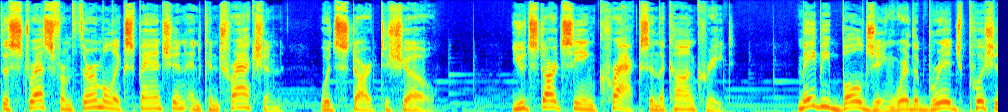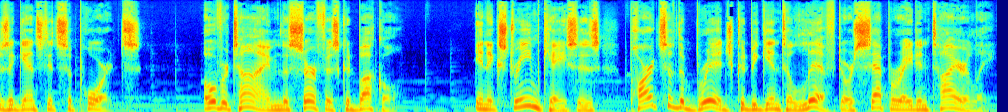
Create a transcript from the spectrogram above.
the stress from thermal expansion and contraction would start to show. You'd start seeing cracks in the concrete, maybe bulging where the bridge pushes against its supports. Over time, the surface could buckle. In extreme cases, parts of the bridge could begin to lift or separate entirely.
